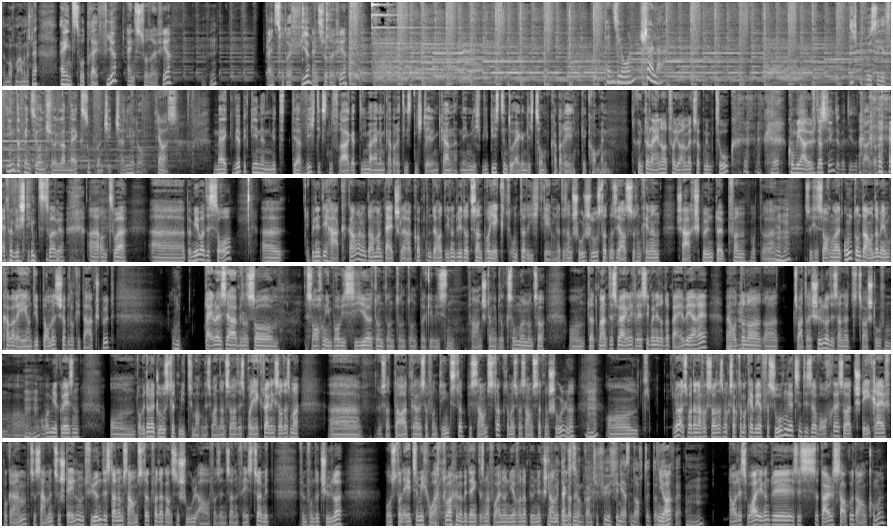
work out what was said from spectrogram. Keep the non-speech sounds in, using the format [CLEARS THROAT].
Dann machen wir einmal noch schnell. 1, 2, 3, 4. 1, 2, 3, 4. 1, 2, 3, 4. 1, 2, 3, 4. Pension Schöller. Ich begrüße jetzt in der Pension Schöller Mike Supancic. Hallihallo. Servus. Mike, wir beginnen mit der wichtigsten Frage, die man einem Kabarettisten stellen kann, nämlich wie bist denn du eigentlich zum Kabarett gekommen? Der Günther Leiner hat vor Jahren mal gesagt, mit dem Zug Okay. [LAUGHS] komme ich auch Das öfters. stimmt über dir total, oder? [LAUGHS] bei mir stimmt's zwar, ja. [LAUGHS] Äh, Und zwar, äh, bei mir war das so, äh, ich bin in die Haag gegangen und da haben wir einen Deutschlehrer gehabt und der hat irgendwie dort so einen Projektunterricht gegeben. Ne? Das am Schulschluss, da hat man sich aussuchen können, Schach spielen, Töpfern, mit, äh, solche Sachen halt und unter anderem eben Kabarett. Und ich habe damals schon ein bisschen Gitarre gespielt und teilweise auch ein bisschen so Sachen improvisiert und, und, und, und bei gewissen Veranstaltungen ein bisschen gesungen und so. Und der hat gemeint, das wäre eigentlich lässig, wenn ich da dabei wäre, weil er hat da noch äh, zwei, drei Schüler, die sind halt zwei Stufen äh, über mir gewesen. Und ob ich da nicht Lust hätte mitzumachen. Das waren dann so, das Projekt war eigentlich so, dass man, äh, das hat dauert, glaube ich, so von Dienstag bis Samstag. Damals war Samstag noch Schule, ne? Und ja, es war dann einfach so, dass wir gesagt haben, okay, wir versuchen jetzt in dieser Woche so ein Stehgreifprogramm zusammenzustellen und führen das dann am Samstag vor der ganzen Schule auf. Also in so einem Festsaal mit 500 Schülern, wo es dann eh ziemlich hart war, [LAUGHS] wenn man bedenkt, dass man vorher noch nie auf einer Bühne Ich gestanden wollte auch ist. gerade Ne? sagen, ganz schön viel für den ersten Auftritt auf Ja. Mhm. Aber das war irgendwie, es ist total saugut angekommen.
